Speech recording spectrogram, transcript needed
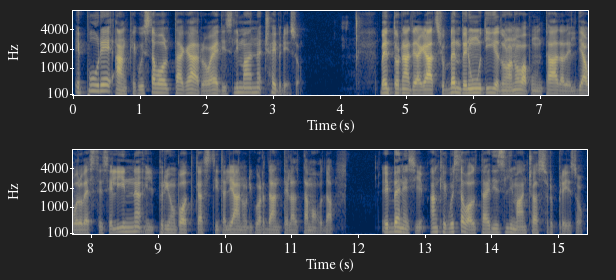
Eppure anche questa volta, caro Eddie Sliman, ci hai preso. Bentornati ragazzi o benvenuti ad una nuova puntata del Diavolo Veste Celine, il primo podcast italiano riguardante l'alta moda. Ebbene sì, anche questa volta Eddie Sliman ci ha sorpreso.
